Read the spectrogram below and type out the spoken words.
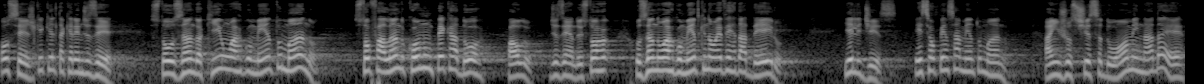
Ou seja, o que, que ele está querendo dizer? Estou usando aqui um argumento humano. Estou falando como um pecador, Paulo dizendo. Estou usando um argumento que não é verdadeiro. E ele diz: esse é o pensamento humano. A injustiça do homem nada é.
